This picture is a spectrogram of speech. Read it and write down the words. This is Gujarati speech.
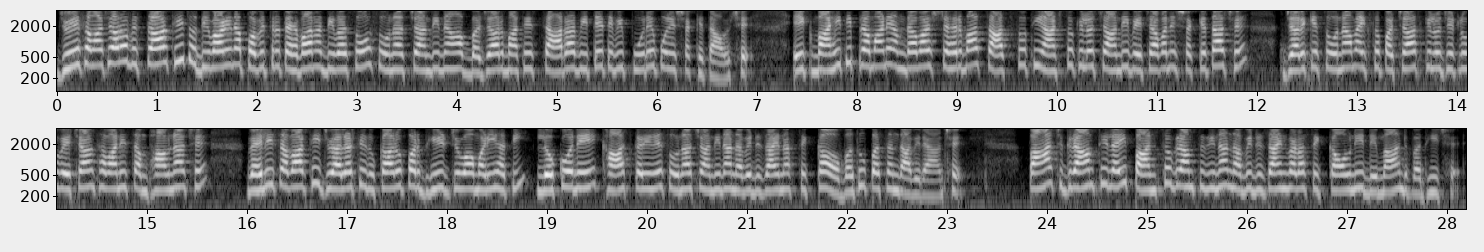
જોઈએ સમાચારો વિસ્તારથી, તો દિવાળીના પવિત્ર તહેવારના દિવસો સોના ચાંદીના બજાર માટે સારા વીતે તેવી પૂરેપૂરી શક્યતાઓ છે. એક માહિતી પ્રમાણે અમદાવાદ શહેરમાં સાતસોથી આઠસો કિલો ચાંદી વેચાવાની શક્યતા છે. જ્યારે કે સોનામાં એકસો કિલો જેટલું વેચાણ થવાની સંભાવના છે. વહેલી સવારથી જ્વેલર્સની દુકાનો પર ભીડ જોવા મળી હતી. લોકોને, ખાસ કરીને સોના ચાંદીના નવી ડિઝાઇનના સિક્કાઓ વધુ પસંદ આવી રહ્યા છે. પાંચ ગ્રામથી લઈ પાંચસો ગ્રામ સુધીના નવી ડિઝાઇનવાળા સિક્કાઓની ડિમાન્ડ વધી છે.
